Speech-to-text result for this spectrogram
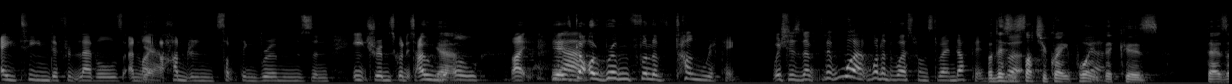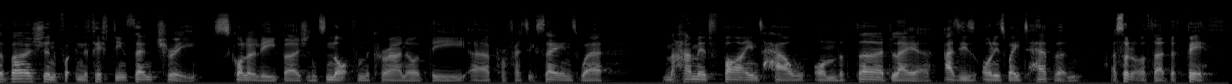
18 different levels and like Yeah. 100 and something rooms, and each room's got its own Yeah. little, like, yeah. Yeah. it's got a room full of tongue ripping, which is the, the, one of the worst ones to end up in. But this is such a great point yeah. because there's a version for, in the 15th century, scholarly versions, not from the Quran or the uh, prophetic sayings, where Muhammad finds hell on the third layer as he's on his way to heaven. Uh, sorry, not the third, the fifth.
